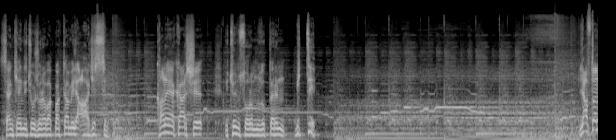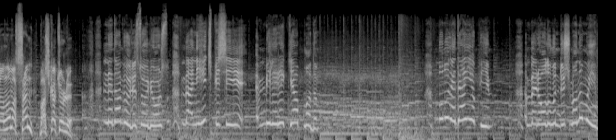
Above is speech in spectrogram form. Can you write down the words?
Sen kendi çocuğuna bakmaktan bile acizsin. Kanaya karşı bütün sorumlulukların bitti. Laftan anlamazsan başka türlü. Neden böyle söylüyorsun? Ben hiçbir şeyi bilerek yapmadım. Bunu neden yapayım? Ben oğlumun düşmanı mıyım?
